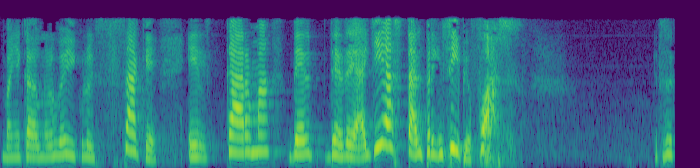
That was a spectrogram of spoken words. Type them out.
bañe cada uno de los vehículos y saque el karma del, desde allí hasta el principio. ¡Fuas! Entonces,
